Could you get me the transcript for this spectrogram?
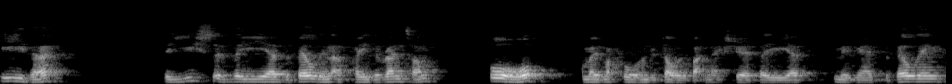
either the use of the uh, the building that I paid the rent on, or I made my $400 back next year if they uh, move me out of the building.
